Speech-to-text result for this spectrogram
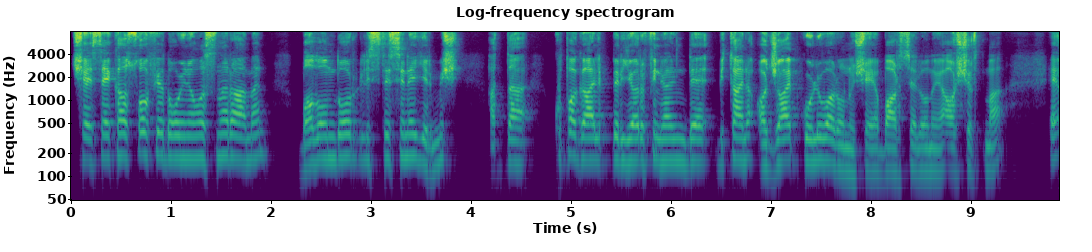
CSK Sofya'da oynamasına rağmen Ballon d'Or listesine girmiş. Hatta kupa galipleri yarı finalinde bir tane acayip golü var onun şeye Barcelona'ya aşırtma. E,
